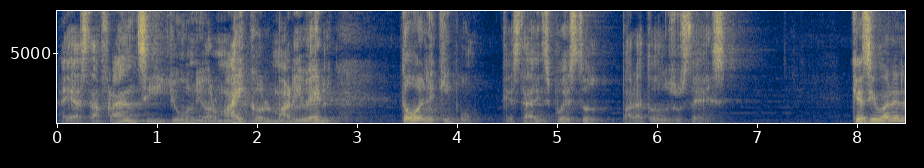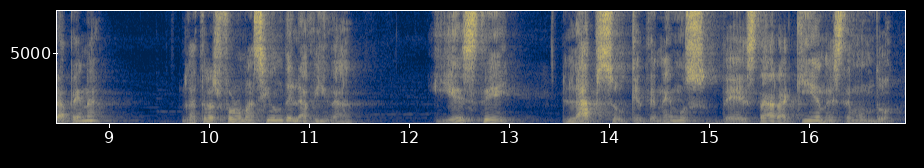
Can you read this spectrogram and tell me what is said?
Allá está Francie, Junior, Michael, Maribel, todo el equipo que está dispuesto para todos ustedes. Que si vale la pena, la transformación de la vida y este lapso que tenemos de estar aquí en este mundo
